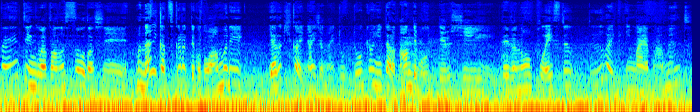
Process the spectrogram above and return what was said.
ペインティングは楽しそうだし、まあ、何か作るってことはあんまりやる機会ないじゃないと東京にいたら何でも売ってるし There's no place to do like in my apartment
